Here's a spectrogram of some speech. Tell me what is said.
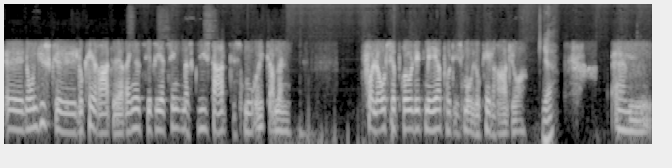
øh, nogle jyske lokalradioer, jeg ringede til, fordi jeg tænkte, man skulle lige starte det små, ikke? Og man får lov til at prøve lidt mere på de små lokale radioer. Ja. Øhm,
